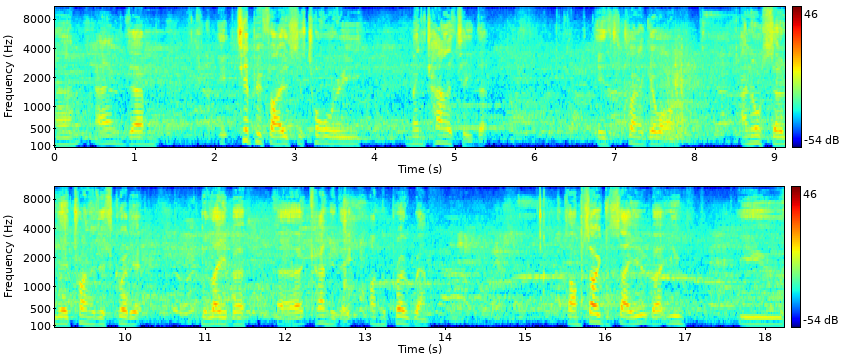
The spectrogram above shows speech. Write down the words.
Um, and um, it typifies the Tory mentality that is trying to go on. And also they're trying to discredit the Labour uh, candidate on the programme. So I'm sorry to say, it, but you, you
